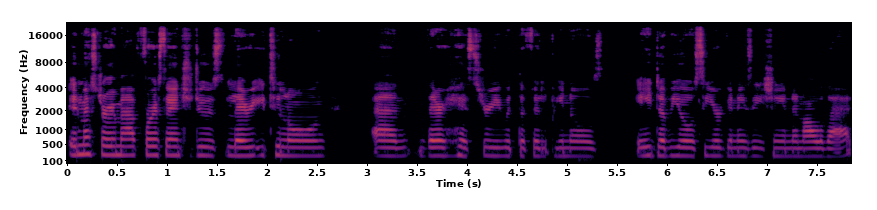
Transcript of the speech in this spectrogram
in my story map, first I introduced Larry Itliong and their history with the Filipinos, AWOC organization, and all of that.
